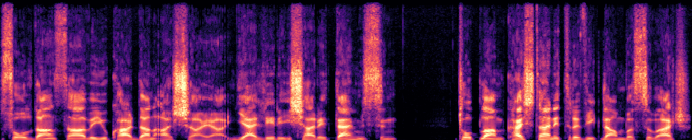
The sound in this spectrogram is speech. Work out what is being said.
soldan sağa ve yukarıdan aşağıya yerleri işaretler misin? Toplam kaç tane trafik lambası var?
